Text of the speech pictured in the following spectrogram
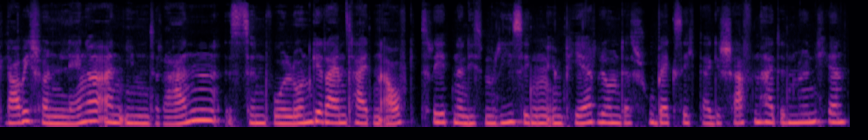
glaube ich, schon länger an ihm dran. Es sind wohl Ungereimtheiten aufgetreten in diesem riesigen Imperium, das Schubeck sich da geschaffen hat in München.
